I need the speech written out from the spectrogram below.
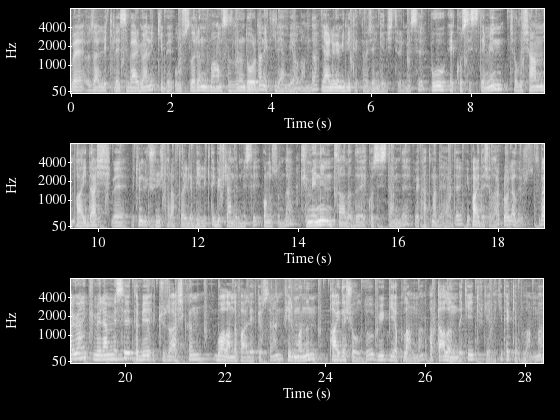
Ve özellikle siber güvenlik gibi ulusların bağımsızlığını doğrudan etkileyen bir alanda yerli ve milli teknolojinin geliştirilmesi, bu ekosistemin çalışan, paydaş ve bütün üçüncü taraflarıyla birlikte güçlendirmesi konusunda kümenin sağladığı ekosistemde ve katma değerde bir paydaş olarak rol alıyoruz. Siber güvenlik kümelenmesi tabii 300'ü aşkın bu alanda faaliyet gösteren firmanın paydaş olduğu büyük bir yapılanma. Hatta alanındaki Türkiye'deki tek yapılanma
